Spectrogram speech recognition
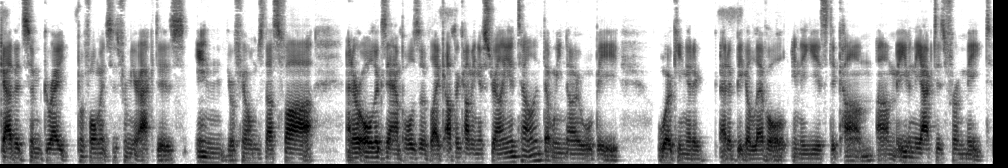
gathered some great performances from your actors in your films thus far, and are all examples of like up and coming Australian talent that we know will be working at a at a bigger level in the years to come. Um, even the actors from Meat,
